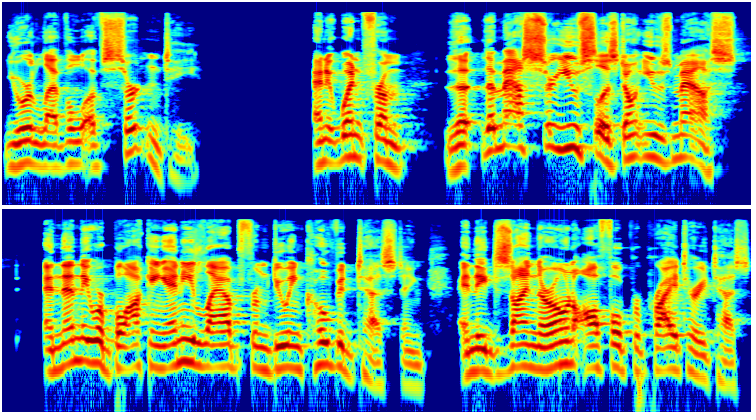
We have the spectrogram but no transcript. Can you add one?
your level of certainty. And it went from the, the masks are useless, don't use masks, and then they were blocking any lab from doing COVID testing. And they designed their own awful proprietary test.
